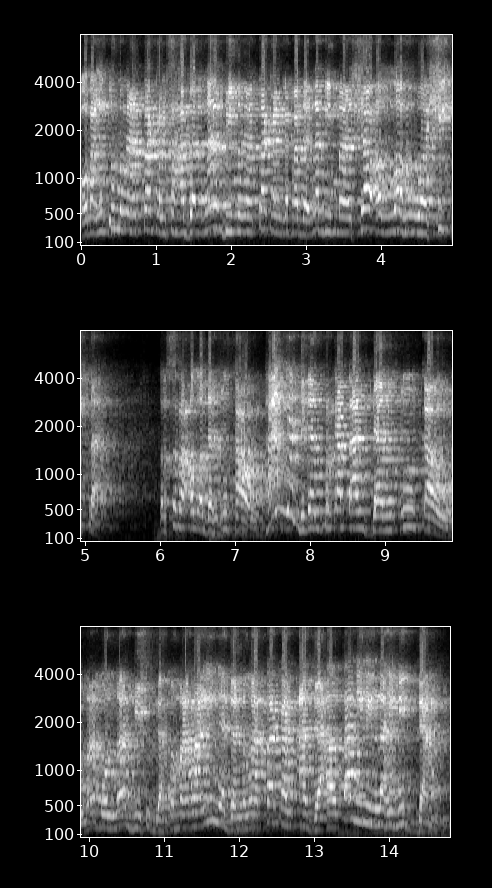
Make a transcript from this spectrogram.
Orang itu mengatakan, sahabat Nabi mengatakan kepada Nabi, Masya Allah wa. Terserah Allah dan engkau. Hanya dengan perkataan dan engkau. Namun Nabi sudah memarahinya dan mengatakan, Aja'al tani lillahi dan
